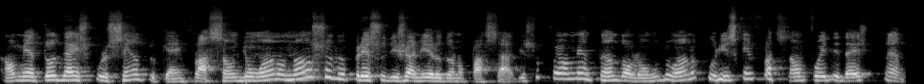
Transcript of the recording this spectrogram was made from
aumentou 10%, que é a inflação de um ano, não sobre o preço de janeiro do ano passado. Isso foi aumentando ao longo do ano, por isso que a inflação foi de 10%.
